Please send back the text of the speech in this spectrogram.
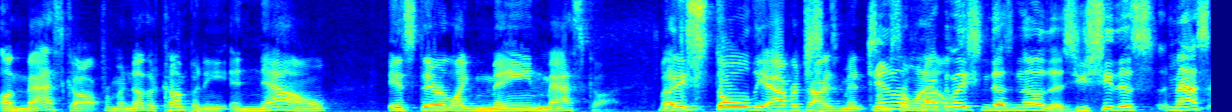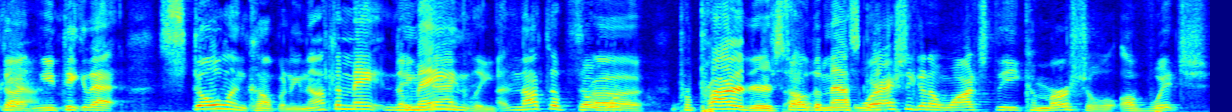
a mascot from another company, and now it's their like main mascot. But Like, they stole the advertisement from General someone else. population doesn't know this. You see this mascot, Yeah. and you think of that stolen company, not the main, the Exactly. main, uh, not the So uh, proprietors So of the mascot. We're actually going to watch the commercial of which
